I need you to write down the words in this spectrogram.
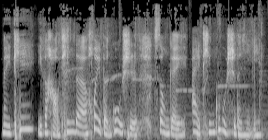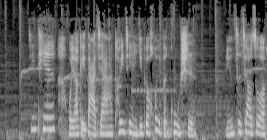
每天一个好听的绘本故事，送给爱听故事的你。今天我要给大家推荐一个绘本故事，名字叫做《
